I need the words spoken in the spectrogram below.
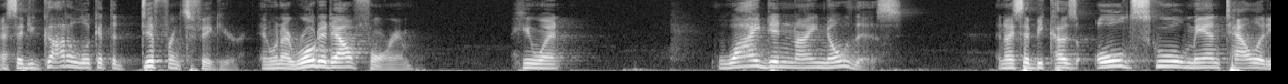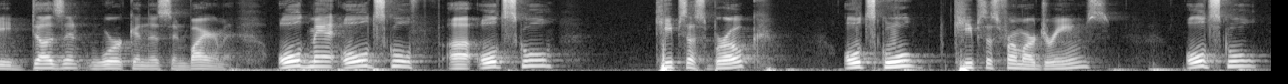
I said, You got to look at the difference figure. And when I wrote it out for him, he went, Why didn't I know this? And I said, Because old school mentality doesn't work in this environment. Old man, old school, uh, old school keeps us broke. Old school keeps us from our dreams. Old school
